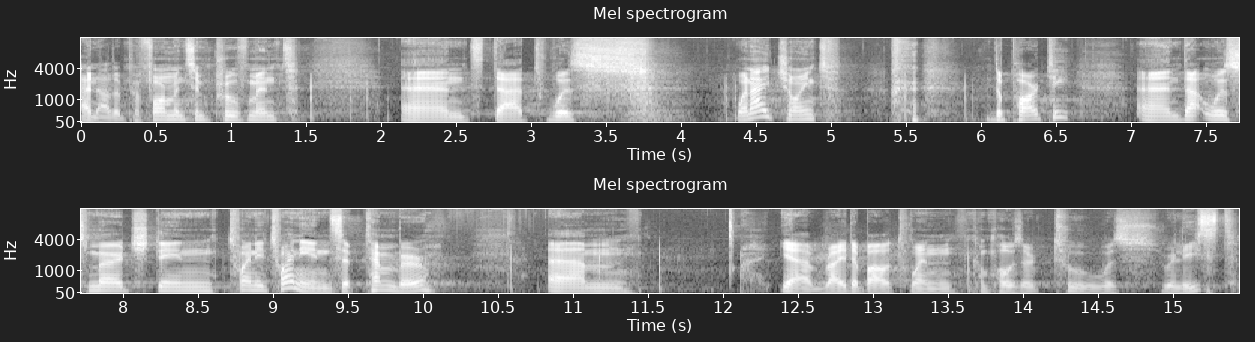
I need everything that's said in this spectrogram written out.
another performance improvement. And that was when I joined the party, and that was merged in 2020 in September. Um, yeah, right about when Composer 2 was released.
